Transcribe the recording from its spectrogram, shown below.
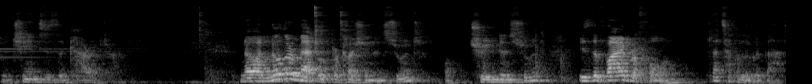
So it changes the character. Now another metal percussion instrument, or tuned instrument, is the vibraphone. Let's have a look at that.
